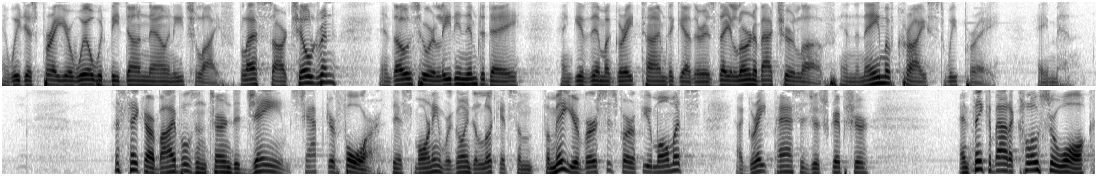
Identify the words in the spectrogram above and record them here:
And we just pray your will would be done now in each life. Bless our children and those who are leading them today and give them a great time together as they learn about your love. In the name of Christ, we pray. Amen. Let's take our Bibles and turn to James chapter 4 this morning. We're going to look at some familiar verses for a few moments, a great passage of Scripture and think about a closer walk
